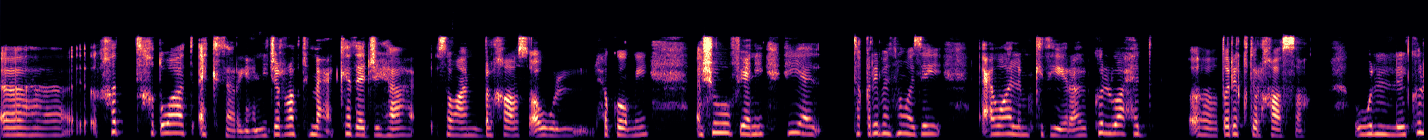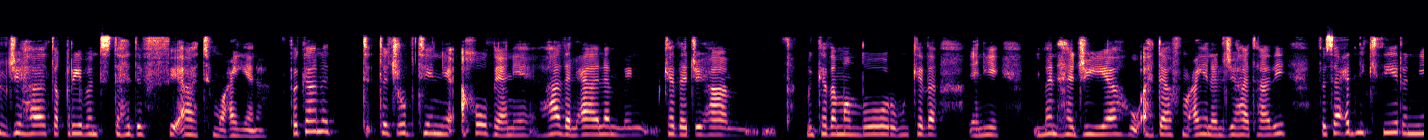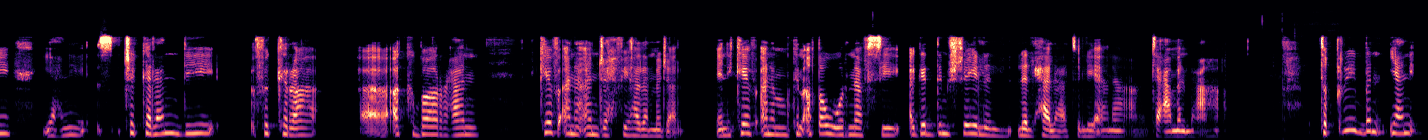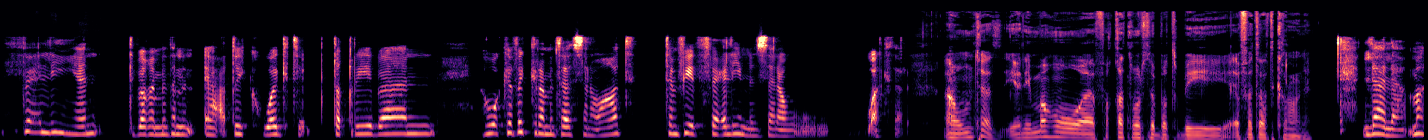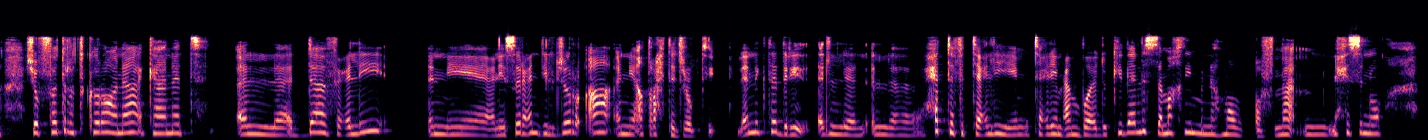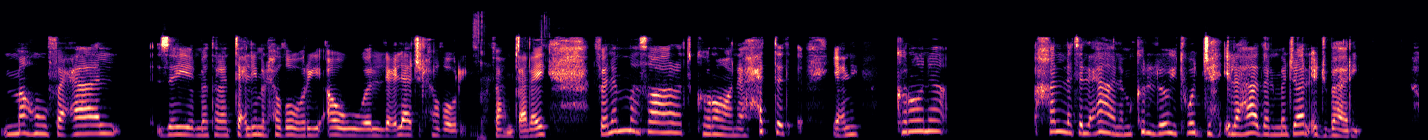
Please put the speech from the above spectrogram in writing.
آه، خدت خطوات أكثر يعني جربت مع كذا جهة سواء بالخاص أو الحكومي. أشوف يعني هي تقريبا هو زي عوالم كثيرة كل واحد آه، طريقته الخاصة وكل جهة تقريبا تستهدف فئات معينة. فكانت تجربتي إني أخوض يعني هذا العالم من كذا جهة من كذا منظور ومن كذا يعني منهجية وأهداف معينة للجهات هذه. فساعدني كثير إني يعني تشكل عندي فكرة آه، أكبر عن كيف أنا أنجح في هذا المجال. يعني كيف أنا ممكن أطور نفسي أقدم شيء للحالات اللي أنا أتعامل معها. تقريبا يعني فعليا تبغى مثلا أعطيك وقت تقريبا هو كفكرة من ثلاث سنوات تنفيذ فعلي من سنة وأكثر. آه ممتاز. يعني ما هو فقط مرتبط بفترة كورونا؟ لا لا ما شوف فترة كورونا كانت الدافع لي إني يعني يصير عندي الجرأة إني أطرح تجربتي. لأنك تدري ال ال حتى في التعليم التعليم عن بعد وكذا لسه ماخذين منه موقف. ما نحس إنه ما هو فعال زي مثلا التعليم الحضوري أو العلاج الحضوري صح. فهمت علي فلما صارت كورونا حتى يعني كورونا خلت العالم كله يتوجه إلى هذا المجال إجباري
